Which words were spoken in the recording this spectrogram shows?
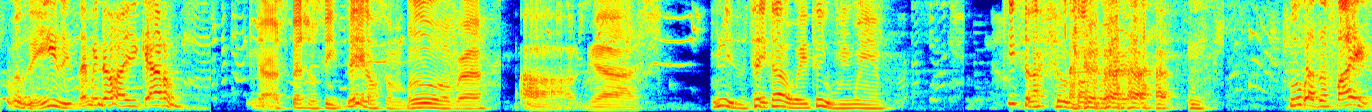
It was easy. Let me know how you got him. There are special seats. They on some bull, bro. Oh gosh. We need to take her away too when we win. He said, I feel comfortable. Who about to fight?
